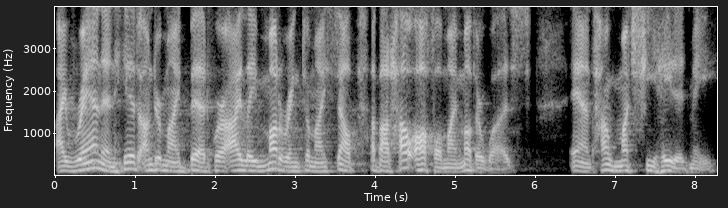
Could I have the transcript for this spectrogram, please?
I ran and hid under my bed where I lay muttering to myself about how awful my mother was and how much she hated me.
